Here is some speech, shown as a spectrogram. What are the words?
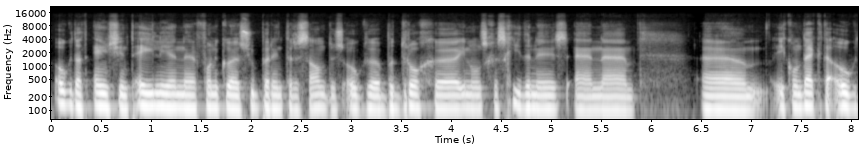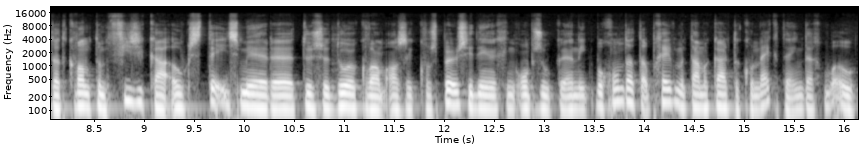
Ook dat Ancient Alien uh, vond ik super interessant. Dus ook bedrog uh, in onze geschiedenis. En uh, Um, ik ontdekte ook dat kwantumfysica ook steeds meer uh, tussendoor kwam als ik conspiracy dingen ging opzoeken. En ik begon dat op een gegeven moment aan elkaar te connecten. En ik dacht, wow,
